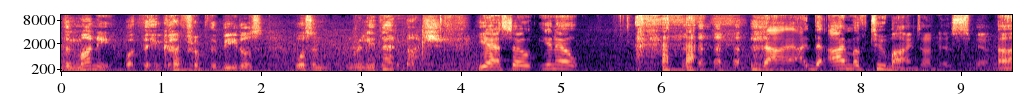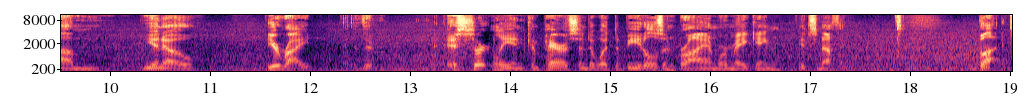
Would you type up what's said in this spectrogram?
the money what they got from the Beatles wasn't really that much. Yeah, so you know, I'm of two minds on this. Yeah. Um, you know, you're right. There, certainly in comparison to what the Beatles and Brian were making, it's nothing. But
